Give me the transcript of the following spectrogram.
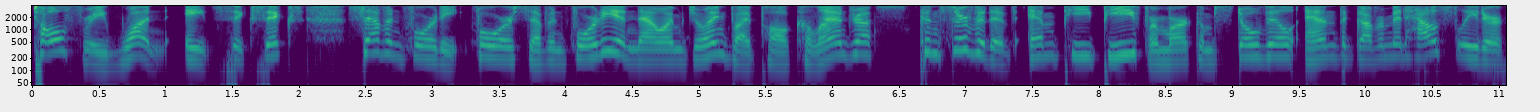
toll free 1-866-740-4740. And now I'm joined by Paul Calandra, conservative MPP for Markham Stouffville and the government house leader.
